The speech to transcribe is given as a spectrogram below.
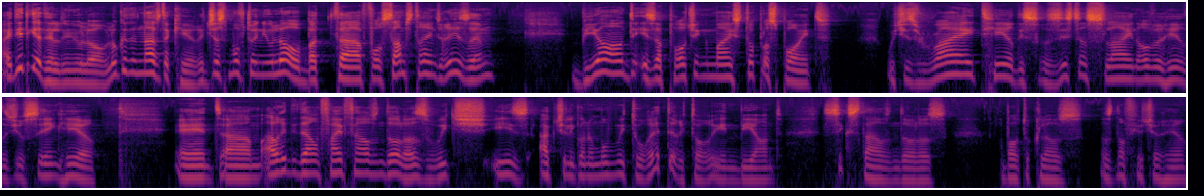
I did get a new low. Look at the Nasdaq here. It just moved to a new low, but uh, for some strange reason, Beyond is approaching my stop loss point, which is right here, this resistance line over here that you're seeing here. And um, already down $5,000 which is actually going to move me to red territory in beyond $6,000 about to close. There's no future here.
